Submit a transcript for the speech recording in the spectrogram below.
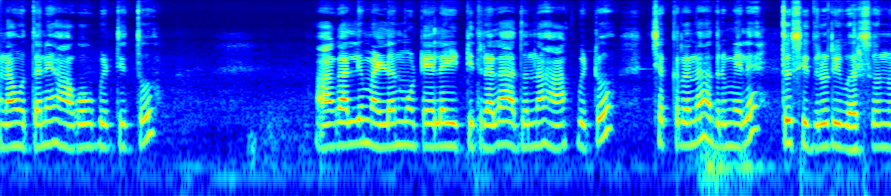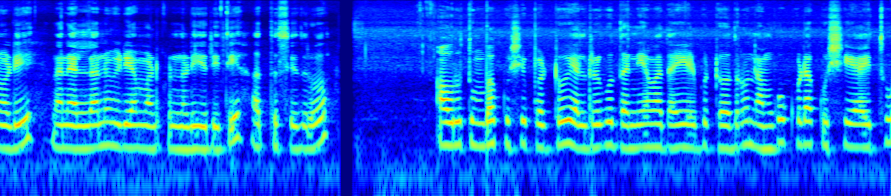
ಅನಾಹುತನೇ ಆಗೋಗ್ಬಿಡ್ತಿತ್ತು. ಆಗ ಅಲ್ಲಿ ಮಳ್ಳನ ಮೂಟೆ ಎಲ್ಲ ಇಟ್ಟಿದ್ರಲ್ಲ, ಅದನ್ನು ಹಾಕಿಬಿಟ್ಟು ಚಕ್ರನ ಅದ್ರ ಮೇಲೆ ಹತ್ತಿಸಿದ್ರು. ರಿವರ್ಸು ನೋಡಿ, ನಾನೆಲ್ಲನೂ ವಿಡಿಯೋ ಮಾಡ್ಕೊಂಡು ನೋಡಿ ಈ ರೀತಿ ಹತ್ತಿಸಿದ್ರು. ಅವರು ತುಂಬ ಖುಷಿಪಟ್ಟು ಎಲ್ರಿಗೂ ಧನ್ಯವಾದ ಹೇಳ್ಬಿಟ್ಟು ಹೋದರು. ನಮಗೂ ಕೂಡ ಖುಷಿ ಆಯಿತು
